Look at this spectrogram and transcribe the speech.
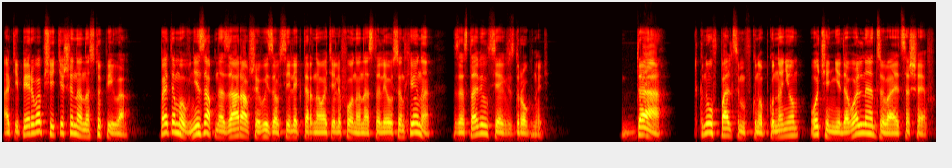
А теперь вообще тишина наступила. Поэтому внезапно заоравший вызов селекторного телефона на столе у Сэнхёна заставил всех вздрогнуть. «Да!» – ткнув пальцем в кнопку на нем, очень недовольно отзывается шеф.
